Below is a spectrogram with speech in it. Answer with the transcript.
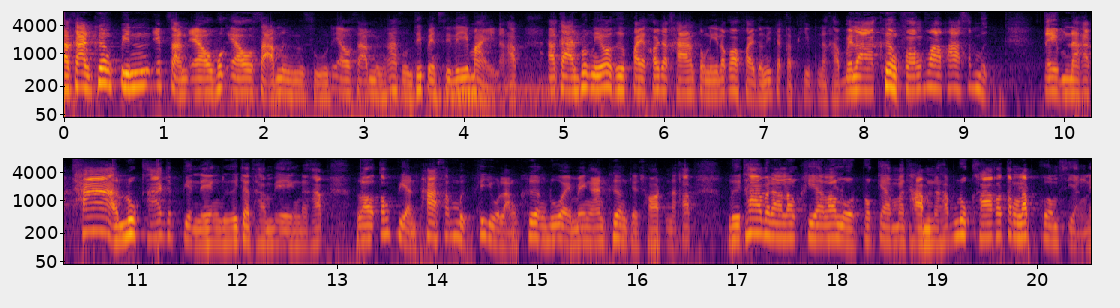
อาการเครื่องปริ้น F 3 L พวก L 3 1 0 L 3 1 5 0 ที่เป็นซีรีส์ใหม่นะครับ อาการพวกนี้ก็คือไฟเขาจะค้างตรงนี้แล้วก็ไฟตรงนี้จะกระพริบนะครับ เวลาเครื่องฟ้องว่าผ้าสมึกเต็มนะครับ ถ้าลูกค้าจะเปลี่ยนเองหรือจะทำเองนะครับ เราต้องเปลี่ยนผ้าสมึกที่อยู่หลังเครื่องด้วย ไม่งั้นเครื่องจะช็อตนะครับ หรือถ้าเวลาเราเคลียร์เราโหลดโปรแกรมมาทำนะครับ ลูกค้าก็ต้องรับความเสี่ยงใน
